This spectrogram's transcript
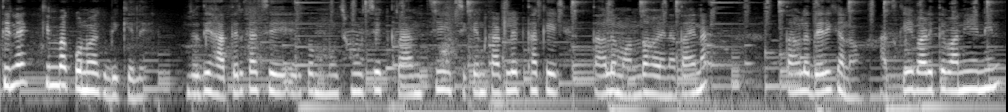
দিনে কিংবা কোনো এক বিকেলে। যদি হাতের কাছে এরকম মুচমুচে ক্রাঞ্চি চিকেন কাটলেট থাকে, তাহলে মন্দ হয় না, তাই না? তাহলে দেরি কেন? আজকেই বাড়িতে বানিয়ে নিন।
